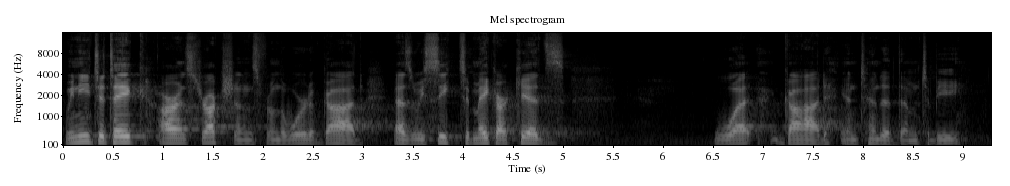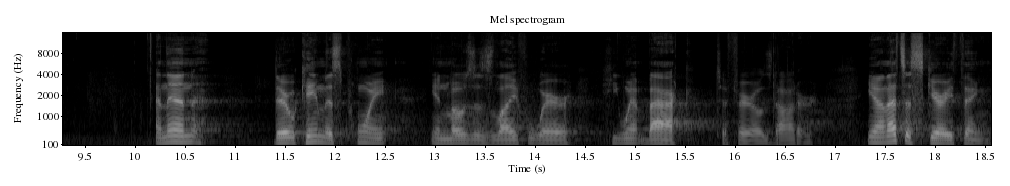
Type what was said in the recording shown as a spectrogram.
We need to take our instructions from the Word of God as we seek to make our kids what God intended them to be. And then there came this point in Moses' life where he went back to Pharaoh's daughter. You know, that's a scary thing.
